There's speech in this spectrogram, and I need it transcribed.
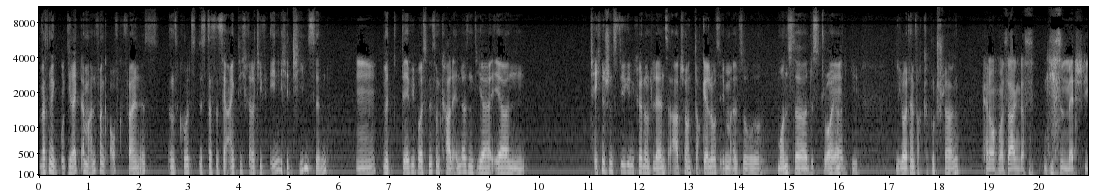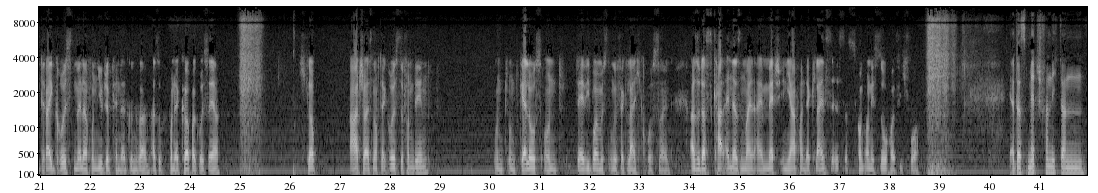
Was mir direkt am Anfang aufgefallen ist, ganz kurz, ist, dass es ja eigentlich relativ ähnliche Teams sind. Mhm. Mit Davy Boy Smith und Carl Anderson, die ja eher ein technischen Stil gehen können und Lance Archer und Doc Gallows eben als so Monster Destroyer, mhm. die die Leute einfach kaputt schlagen. Ich kann auch mal sagen, dass in diesem Match die drei größten Männer von New Japan da drin waren, also von der Körpergröße her. Ich glaube, Archer ist noch der größte von denen. Und, und Gallows und Davy Boy müssten ungefähr gleich groß sein. Also, dass Carl Anderson mal in einem Match in Japan der kleinste ist, das kommt auch nicht so häufig vor. Ja, das Match fand ich dann,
